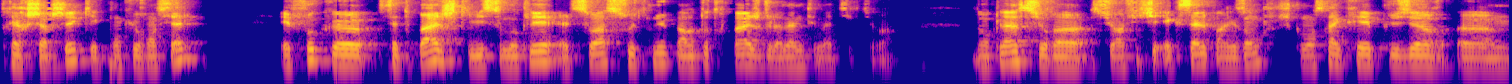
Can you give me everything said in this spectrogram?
très recherché, qui est concurrentiel. Et il faut que cette page qui vise ce mot-clé, elle soit soutenue par d'autres pages de la même thématique. Tu vois. Donc là, sur, euh, sur un fichier Excel, par exemple, je commencerai à créer plusieurs, euh,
